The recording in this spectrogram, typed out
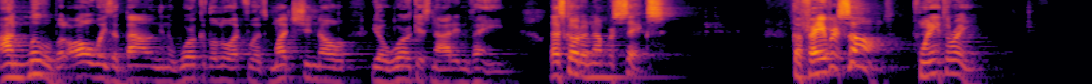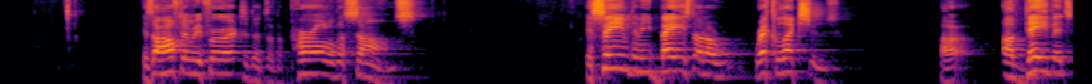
unmovable, always abounding in the work of the Lord, for as much you know your work is not in vain. Let's go to number six. The favorite Psalm, 23, is often referred to the, to the pearl of the Psalms. It seems to be based on a recollections uh, of David's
